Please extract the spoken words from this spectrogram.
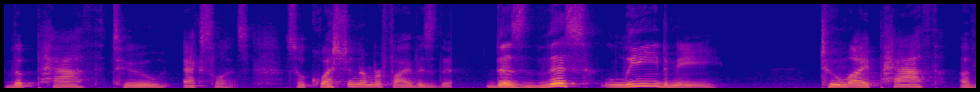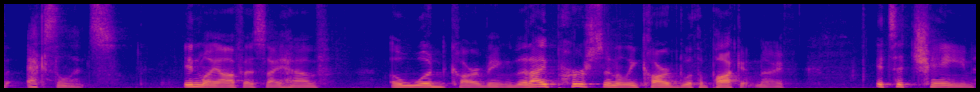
the path to excellence. So, question number five is this Does this lead me to my path of excellence. In my office, I have a wood carving that I personally carved with a pocket knife. It's a chain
